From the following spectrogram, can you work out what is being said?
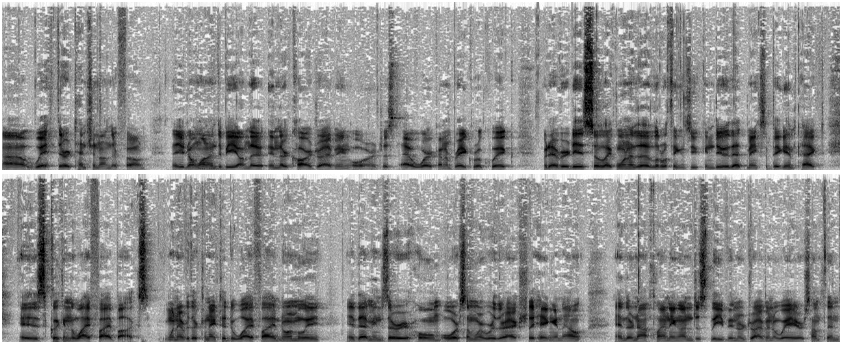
uh, with their attention on their phone. That you don't want them to be on the in their car driving or just at work on a break real quick, whatever it is. So like one of the little things you can do that makes a big impact is clicking the Wi-Fi box. Whenever they're connected to Wi-Fi, normally eh, that means they're home or somewhere where they're actually hanging out and they're not planning on just leaving or driving away or something.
